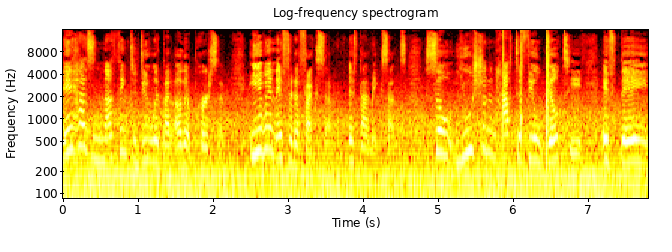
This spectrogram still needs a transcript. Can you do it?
It has nothing to do with that other person, even if it affects them, if that makes sense. So you shouldn't have to feel guilty if they,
